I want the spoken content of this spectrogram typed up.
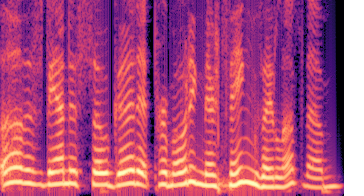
"Oh, this band is so good at promoting their things. I love them."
